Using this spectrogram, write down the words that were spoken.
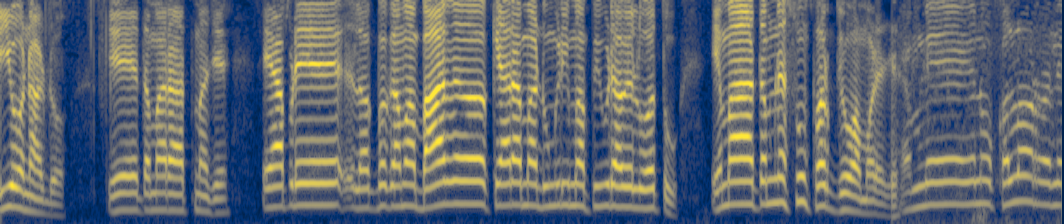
લિયોનાર્ડો જે તમારા હાથમાં છે. એ આપણે લગભગ આમાં બાર ક્યારામાં ડુંગળીમાં પીવડાવેલું હતું. એમાં તમને શું ફરક જોવા મળે છે? અમને એનો કલર અને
